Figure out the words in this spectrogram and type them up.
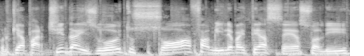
porque a partir das 8 só a família vai ter acesso ali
